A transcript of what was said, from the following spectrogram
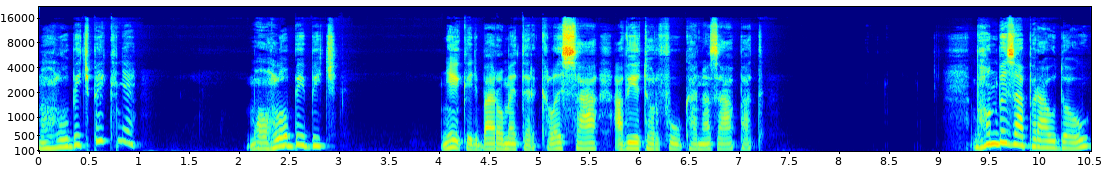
mohlo byť pekne. Mohlo by byť. Niekedy barometer klesá a vietor fúka na západ. V honbe za pravdou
